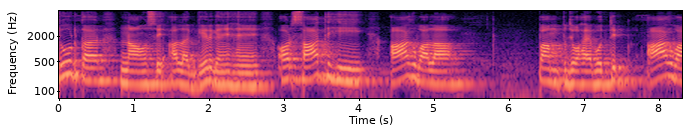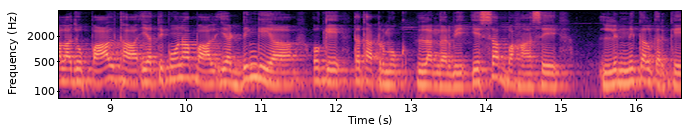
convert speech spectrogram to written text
टूटकर नाव से अलग गिर गए हैं और साथ ही आग वाला पंप जो है वो तिक आग वाला जो पाल था, या तिकोना पाल, या डिंगिया, ओके, तथा प्रमुख लंगर भी, ये सब वहाँ से निकल करके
